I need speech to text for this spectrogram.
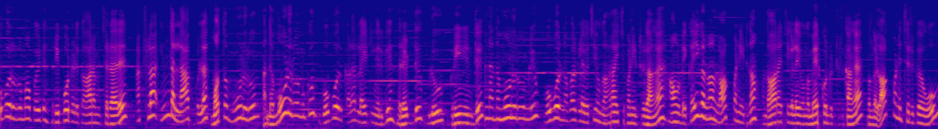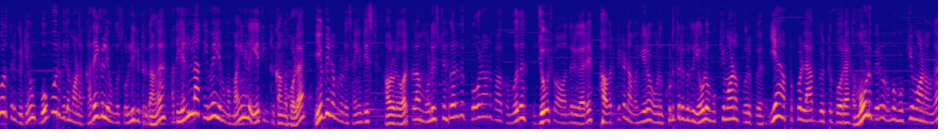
ஒவ்வொரு ரூமா போயிட்டு ரிப்போர்ட் எடுக்க ஆரம்பிச்சிடாரு ஆக்சுவலா இந்த லேப்குள்ள மொத்தம் மூணு ரூம் அந்த மூணு ரூமுக்கும் ஒவ்வொரு கலர் லைட்டிங் இருக்கு. ரெட் ப்ளூ கிரீன்ட்டு அந்த மூணு ரூம்லயும் ஒவ்வொரு நபர்களை வச்சு இவங்க ஆராய்ச்சி பண்ணிட்டு இருக்காங்க. அவங்களுடைய கைகள்லாம் லாக் பண்ணிட்டு தான் அந்த ஆராய்ச்சிகளை இவங்க மேற்கொண்டுட்டு இருக்காங்க. இவங்க லாக் பண்ணி ஒவ்வொருத்தருக்கிட்டையும் ஒவ்வொருத்தர்கிட்டயும் ஒவ்வொரு விதமான கதைகளை இவங்க சொல்லிக்கிட்டு இருக்காங்க. அது எல்லாத்தையுமே இவங்க மைண்ட்ல ஏத்திட்டு இருக்காங்க போல. எப்படி நம்மளுடைய சயின்டிஸ்ட் அவருடைய ஒர்க் எல்லாம் முடிச்சுட்டு போலான்னு பார்க்கும்போது ஜோஷுவா வந்திருக்காரு. அவர்கிட்ட நம்ம ஹீரோ உனக்கு கொடுத்துருக்கிறது எவ்வளவு முக்கியமான பொறுப்பு? ஏன் அப்பப்போ லேப் விட்டு போற? மூணு பேரும் ரொம்ப முக்கியமானவங்க.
